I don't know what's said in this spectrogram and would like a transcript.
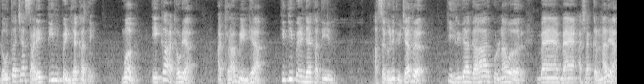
गवताच्या साडेतीन पेंढ्या खाते. मग एका आठवड्यात अठरा मेंढ्या किती पेंढ्या खातील? असं गणित विचारलं की हिरव्यागार कुरणावर बॅ बॅ अशा करणाऱ्या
